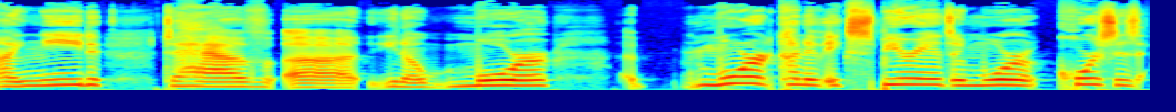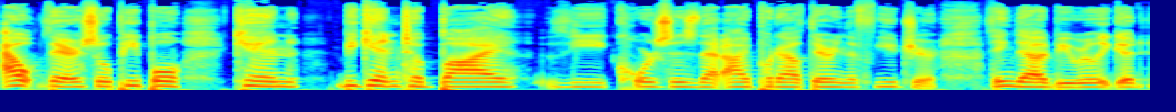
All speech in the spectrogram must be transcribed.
I need to have uh, you know more more kind of experience and more courses out there so people can begin to buy the courses that I put out there in the future. I think that would be really good.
